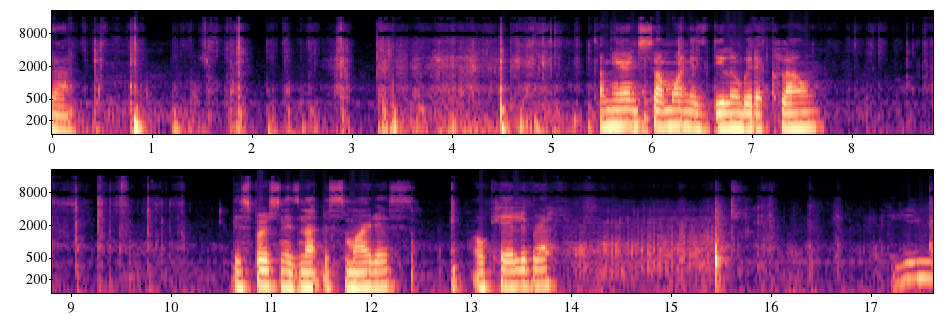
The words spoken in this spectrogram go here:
Yeah. I'm hearing someone is dealing with a clown. This person is not the smartest. Okay, Libra? Yeah.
